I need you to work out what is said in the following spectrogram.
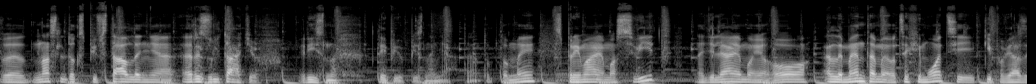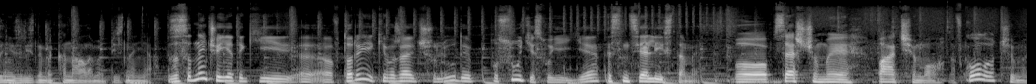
внаслідок співставлення результатів різних типів пізнання. Та тобто, ми сприймаємо світ наділяємо його елементами оцих емоцій, які пов'язані з різними каналами пізнання. Засадничо є такі е, автори, які вважають, що люди по суті свої є есенціалістами, бо все, що ми бачимо навколо, чи ми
